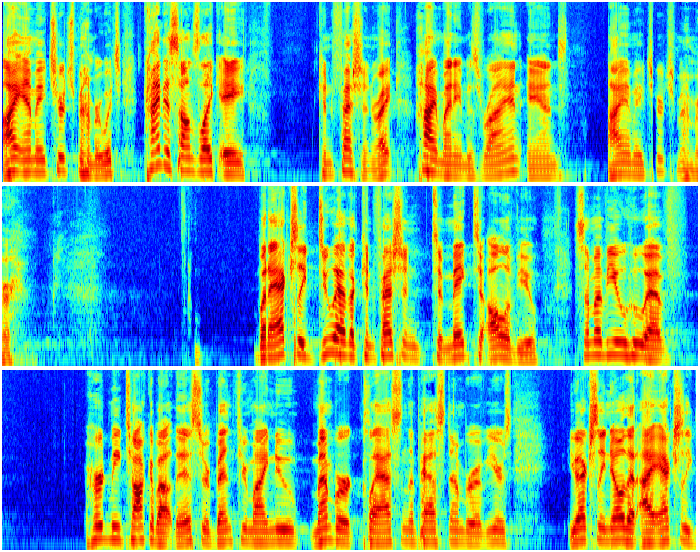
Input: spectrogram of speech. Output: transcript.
I Am a Church Member, which kind of sounds like a confession, right? Hi, my name is Ryan, and I am a church member. But I actually do have a confession to make to all of you. Some of you who have heard me talk about this or been through my new member class in the past number of years, you actually know that I actually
